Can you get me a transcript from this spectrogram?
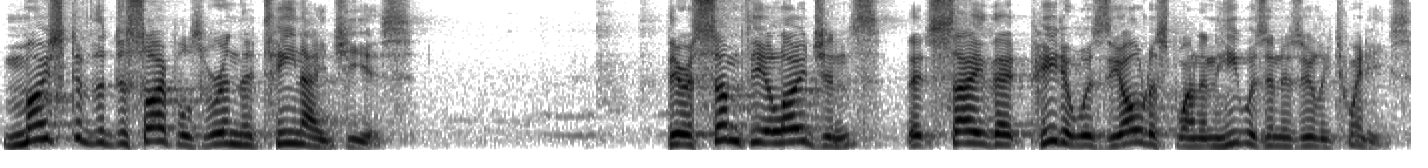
most of the disciples were in their teenage years. There are some theologians that say that Peter was the oldest one and he was in his early 20s.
